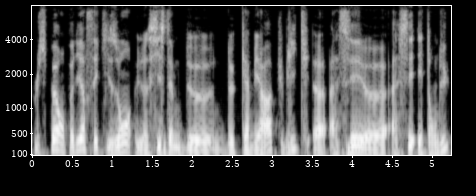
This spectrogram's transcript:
plus peur, on peut dire, c'est qu'ils ont un système de, de caméras publiques euh, assez, euh, assez étendu,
